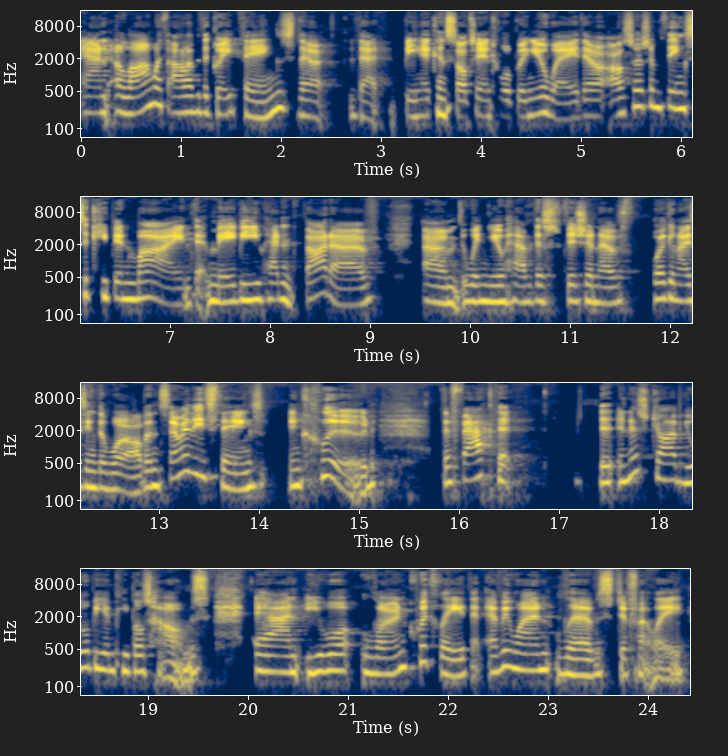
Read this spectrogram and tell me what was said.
And along with all of the great things that, that being a consultant will bring your way, there are also some things to keep in mind that maybe you hadn't thought of um, when you have this vision of organizing the world. And some of these things include the fact that in this job, you will be in people's homes and you will learn quickly that everyone lives differently.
